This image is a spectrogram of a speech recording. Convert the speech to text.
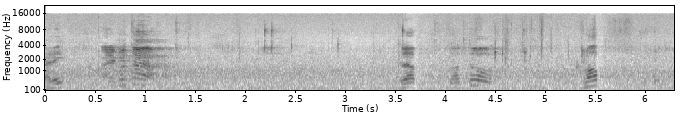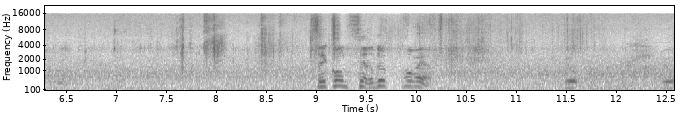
Allez. Allez, moteur Clap. Bientôt. Clap. 50 serre de première. Yo. Yo.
